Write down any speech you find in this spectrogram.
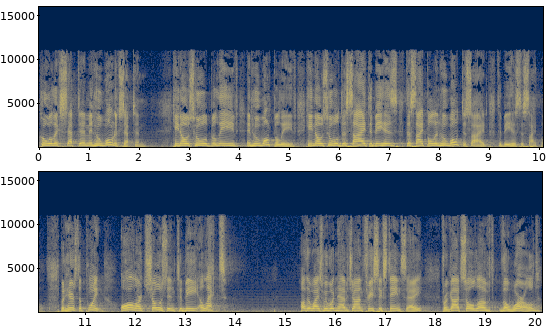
who will accept him and who won't accept him. He knows who will believe and who won't believe. He knows who will decide to be his disciple and who won't decide to be his disciple. But here's the point all are chosen to be elect. Otherwise, we wouldn't have John 3:16 say, "For God so loved the world."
